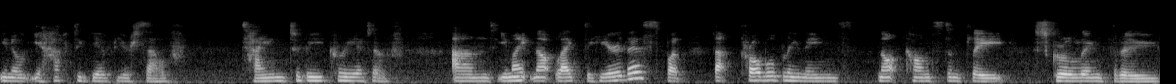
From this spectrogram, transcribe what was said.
you know you have to give yourself time to be creative. And you might not like to hear this, but that probably means not constantly scrolling through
